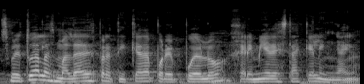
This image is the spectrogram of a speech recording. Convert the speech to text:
Sobre todas las maldades practicadas por el pueblo, Jeremías destaca el engaño.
